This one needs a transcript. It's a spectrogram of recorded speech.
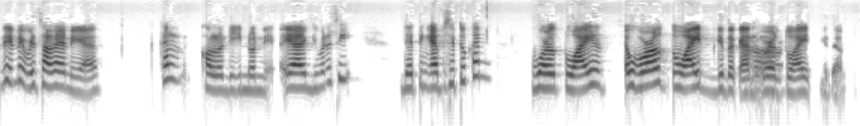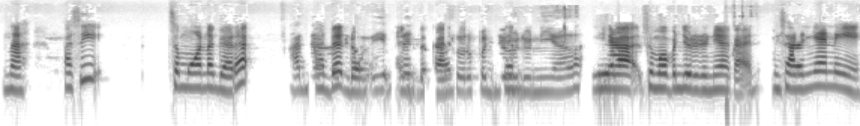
nih nih misalnya nih ya kan kalau di Indonesia ya gimana sih dating apps itu kan worldwide eh, worldwide gitu kan Ah. worldwide gitu nah pasti semua negara ada Ada gitu. dong, iya gitu kan. seluruh penjuru Dan- dunia lah Iya, semua penjuru dunia kan. Misalnya nih,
